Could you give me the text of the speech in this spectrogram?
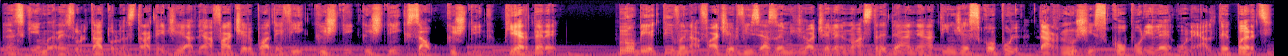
În schimb, rezultatul în strategia de afaceri poate fi câștig-câștig sau câștig-pierdere. Un obiectiv în afaceri vizează mijloacele noastre de a ne atinge scopul, dar nu și scopurile unei alte părți.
